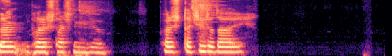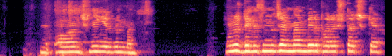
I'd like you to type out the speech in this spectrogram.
Ben paraşüt açtım gidiyorum. Paraşüt açınca daha iyi. Alanın içine girdim ben. Henüz denizin üzerinden beri paraşüt açık gel.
